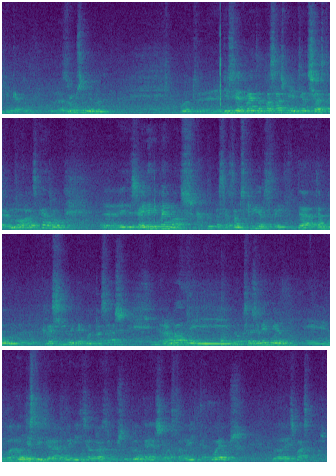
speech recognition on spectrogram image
видите, как он разрушенный был. Вот, э, действительно, про этот пассаж мне отец часто много рассказывал. Э, Я не понимал, какой пассаж, там сквер стоит. Да, там был э, красивый такой пассаж, громадный, ну, к сожалению, э, он действительно, вы видите, он разрушен был. Конечно, восстановить такое уж было весьма сложно.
